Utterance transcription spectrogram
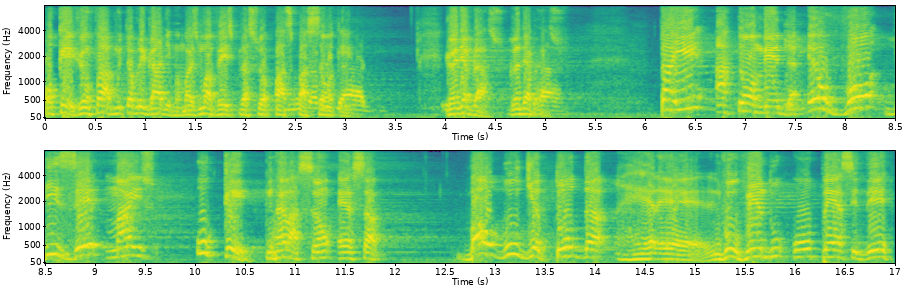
Ok, João Fábio, muito obrigado, irmão, mais uma vez pela sua participação aqui. Grande abraço, grande abraço. Tá aí, Arthur Almeida. Eu vou dizer mais o que com relação a essa balbúrdia toda é, envolvendo o PSD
